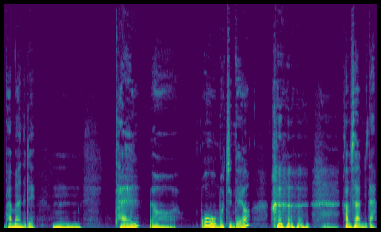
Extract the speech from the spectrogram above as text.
밤하늘에, 음, 달, 어, 오, 멋진데요? 감사합니다.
